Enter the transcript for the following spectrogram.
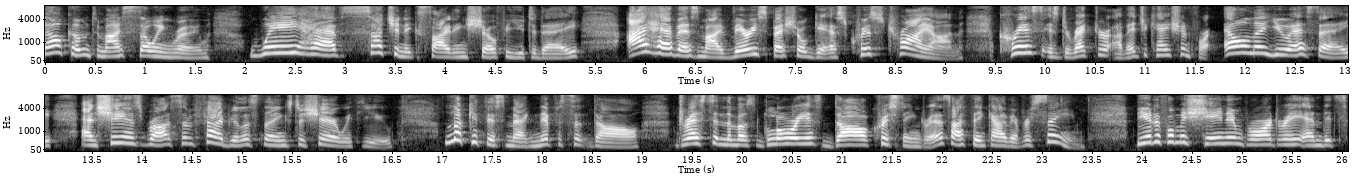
Welcome to my sewing room. We have such an exciting show for you today. I have as my very special guest Chris Tryon. Chris is Director of Education for ELNA USA, and she has brought some fabulous things to share with you. Look at this magnificent doll, dressed in the most glorious doll christening dress I think I've ever seen. Beautiful machine embroidery, and it's,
